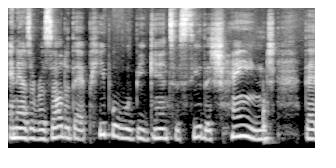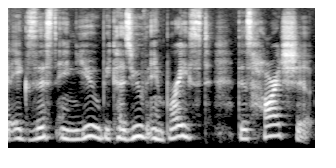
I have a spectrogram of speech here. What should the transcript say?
And as a result of that, people will begin to see the change that exists in you because you've embraced this hardship.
